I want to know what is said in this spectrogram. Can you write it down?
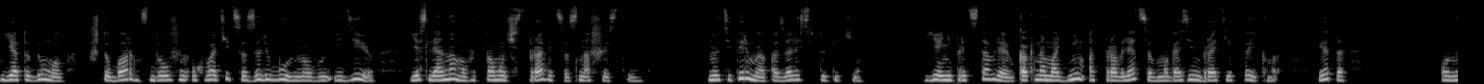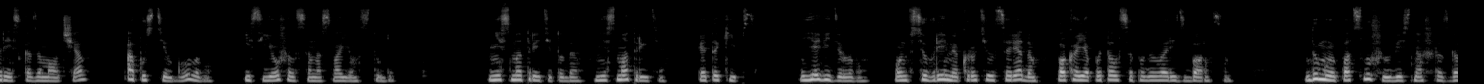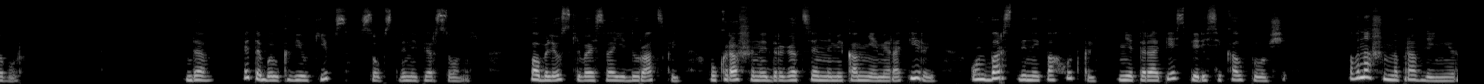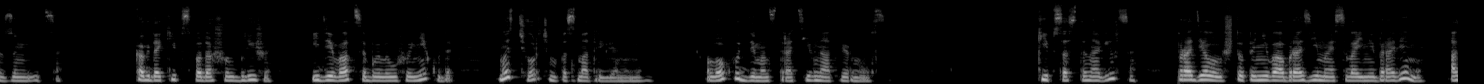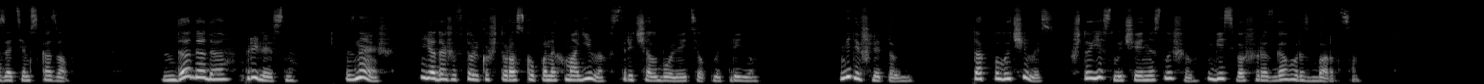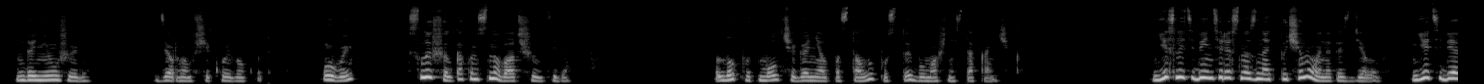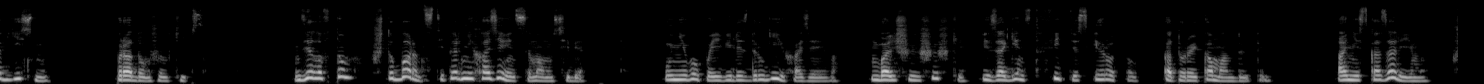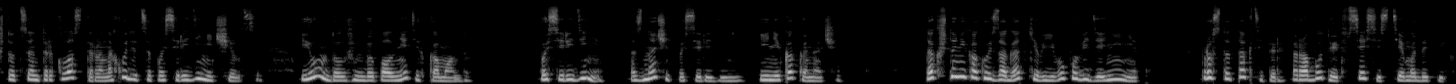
Я-то думал, что Барнс должен ухватиться за любую новую идею, если она может помочь справиться с нашествием. Но теперь мы оказались в тупике. Я не представляю, как нам одним отправляться в магазин братьев Эйкмар. Это Он резко замолчал, опустил голову и съежился на своем стуле. Не смотрите туда, не смотрите. Это Кипс. Я видел его. Он все время крутился рядом, пока я пытался поговорить с Барнсом. Думаю, подслушал весь наш разговор. Да, это был Квилл Кипс собственной персоной. Поблескивая своей дурацкой, украшенной драгоценными камнями рапирой, он барственной походкой, не торопясь, пересекал площадь. В нашем направлении, разумеется. Когда Кипс подошел ближе, и деваться было уже некуда, мы с Чёрчем посмотрели на него. Локвуд демонстративно отвернулся. Кипс остановился, проделал что-то невообразимое своими бровями, а затем сказал: "Да-да-да, прелестно. Знаешь, я даже в только что раскопанных могилах встречал более теплый прием. Видишь ли, Тони, так получилось, что я случайно слышал весь ваш разговор с Бартсом. Да неужели? дернул щекой Локвуд. Увы, Слышал, как он снова отшил тебя. Локвуд молча гонял по столу пустой бумажный стаканчик. Если тебе интересно знать, почему он это сделал, я тебе объясню, продолжил Кипс. Дело в том, что Барнс теперь не хозяин самому себе. У него появились другие хозяева, большие шишки из агентств Фиттис и Ротвелл, которые командуют им. Они сказали ему, что центр кластера находится посередине Челси, и он должен выполнять их команду. Посередине, значит посередине, и никак иначе. Так что никакой загадки в его поведении нет. Просто так теперь работает вся система Депик.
